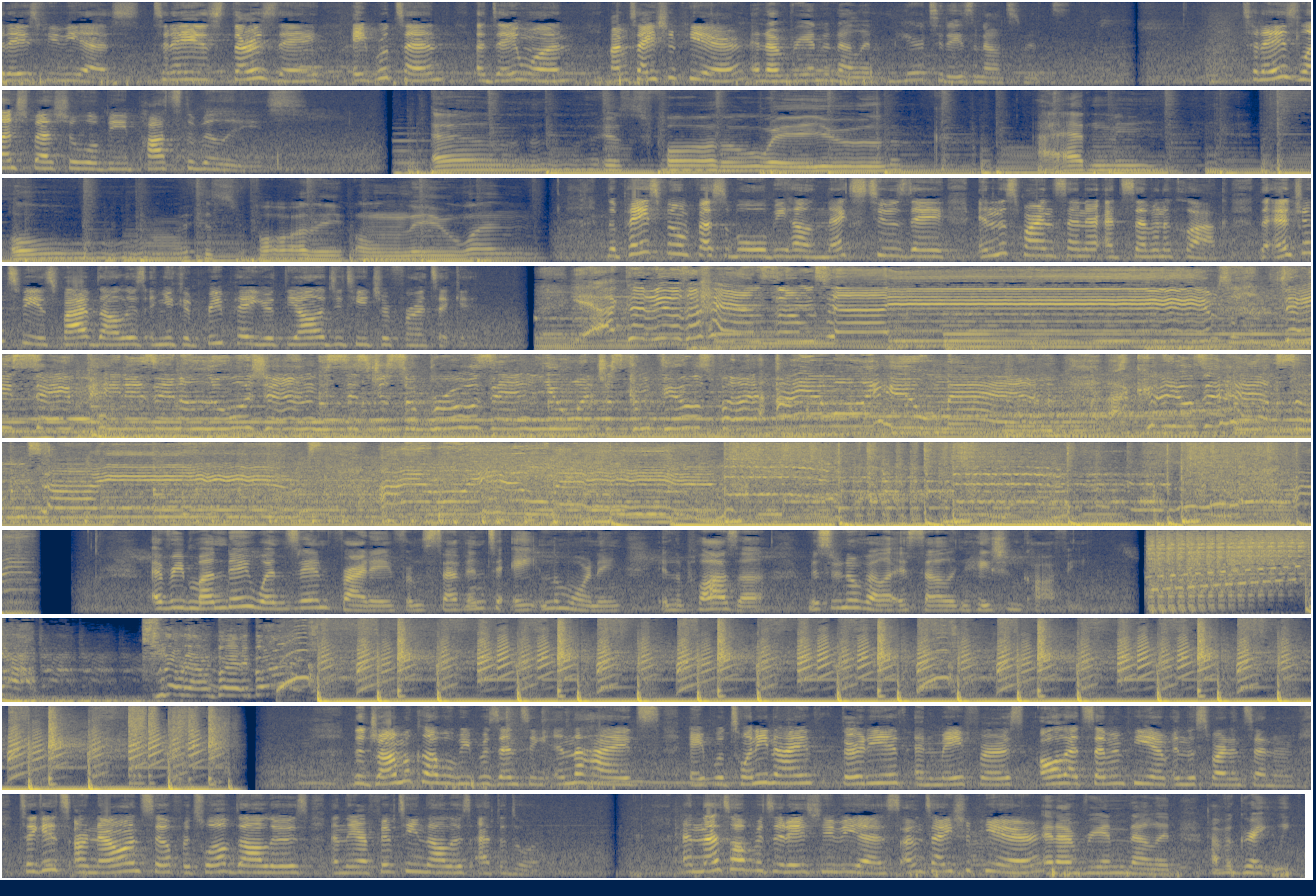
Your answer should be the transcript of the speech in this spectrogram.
Today is Thursday, April 10th, a day one. I'm Taisha Pierre. And I'm Brianna Nellen. And here are today's announcements. Today's lunch special will be possibilities. L is for the way you look at me. O is for the only one. The Pace Film Festival will be held next Tuesday in the Spartan Center at 7 o'clock. The entrance fee is $5 and you can prepay your theology teacher for a ticket. Yeah, Every Monday, Wednesday, and Friday from 7 to 8 in the morning in the plaza, Mr. Novella is selling Haitian coffee. Stop! Slow down, baby! The Drama Club will be presenting In the Heights April 29th, 30th, and May 1st, all at 7 p.m. in the Spartan Center. Tickets are now on sale for $12 and they are $15 at the door. And that's all for today's PBS. I'm Taisha Pierre. And I'm Brianna Nellen. Have a great week.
